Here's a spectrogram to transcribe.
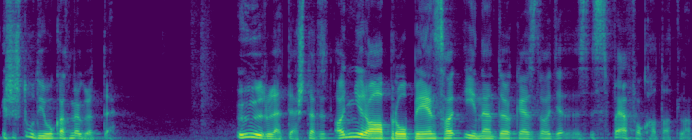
És a stúdiókat mögötte. Őrületes, tehát ez annyira apró pénz, hogy innentől kezdve, hogy ez, ez felfoghatatlan.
